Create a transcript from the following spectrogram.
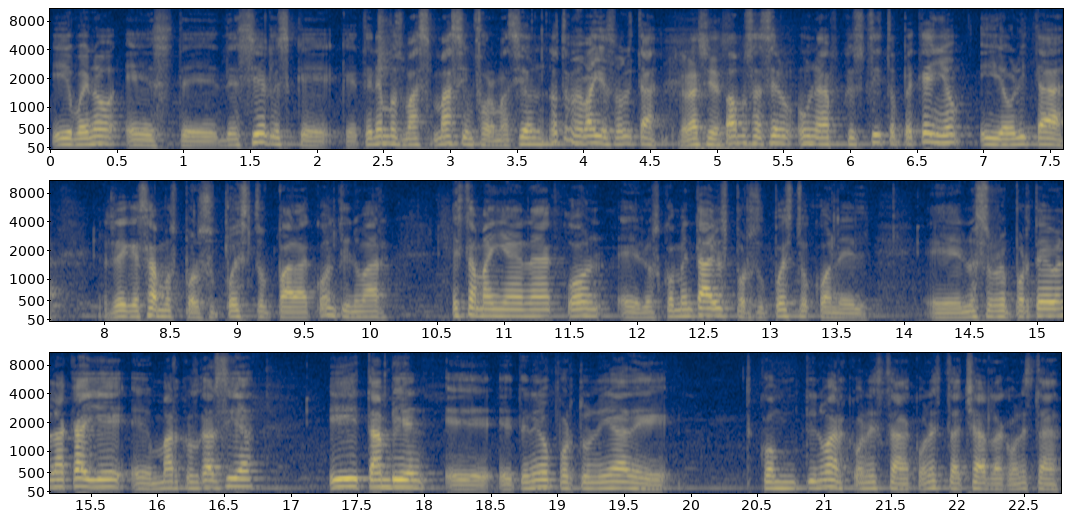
Y bueno, este, decirles que, que tenemos más, más información. No te me vayas ahorita. Gracias. Vamos a hacer un ajustito pequeño y ahorita regresamos, por supuesto, para continuar esta mañana con eh, los comentarios, por supuesto, con el, eh, nuestro reportero en la calle, eh, Marcos García, y también eh, he tenido oportunidad de continuar con esta, con esta charla, con esta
